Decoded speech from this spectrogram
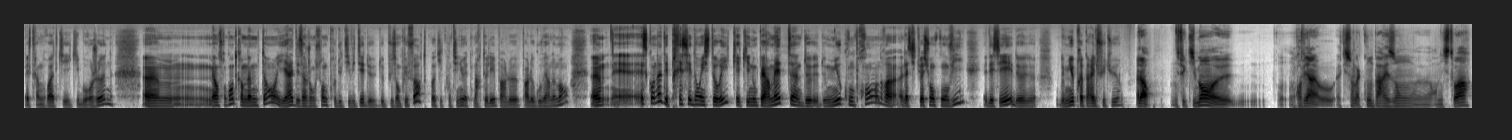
l'extrême droite qui bourgeonne. mais on se rend compte qu'en même temps, il y a des injonctions de productivité de plus en plus fortes, quoi, qui continuent à être martelées par le par le gouvernement. est-ce qu'on a des précédents historiques qui nous permettent de mieux comprendre la situation qu'on vit et d'essayer de, mieux préparer le futur Alors, effectivement, euh, on revient à la question de la comparaison euh, en histoire.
